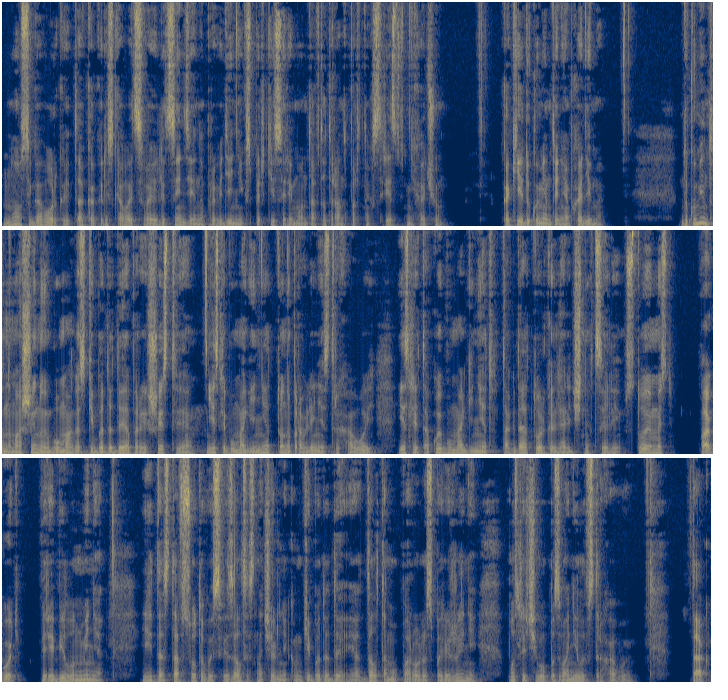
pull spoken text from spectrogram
но с оговоркой, так как рисковать своей лицензией на проведение экспертизы ремонта автотранспортных средств не хочу. Какие документы необходимы? Документы на машину и бумага с ГИБДД о происшествии. Если бумаги нет, то направление страховой. Если такой бумаги нет, тогда только для личных целей. Стоимость? Погодь, перебил он меня. И, достав сотовый, связался с начальником ГИБДД и отдал тому пару распоряжений, после чего позвонил и в страховую. Так,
